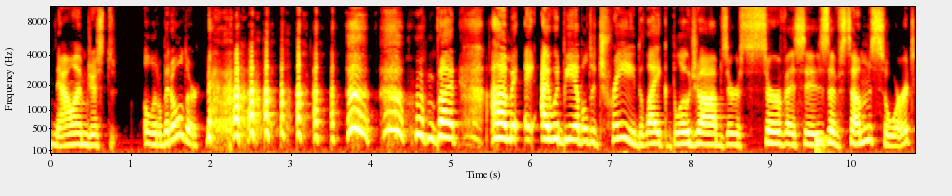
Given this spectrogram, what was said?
now I'm just a little bit older. but um, I would be able to trade like blowjobs or services of some sort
